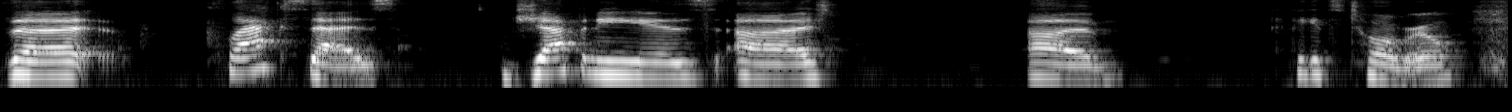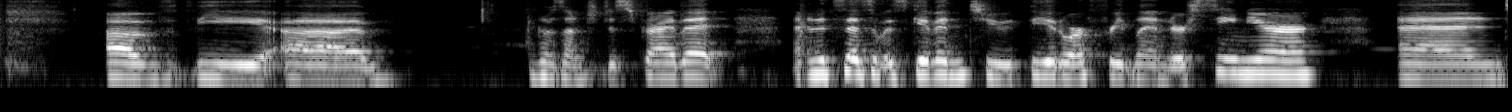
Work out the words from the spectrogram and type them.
The plaque says Japanese, uh, uh, I think it's Toru, of the uh, goes on to describe it. And it says it was given to Theodore Friedlander Sr. And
